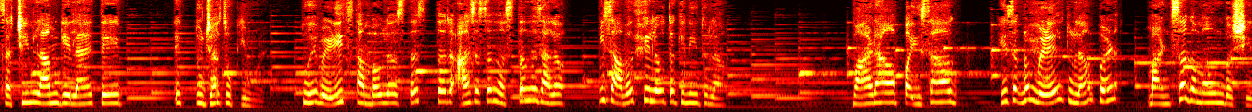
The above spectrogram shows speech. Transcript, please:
सचिन लांब गेलाय ते ते तुझ्या चुकीमुळे. तू हे वेळीच थांबवलं असतंस तर आज असं नसतं ना झालं. मी सावध केलं होतं की नाही तुला? वाडा पैसा हे सगळं मिळेल तुला पण माणसं गमावून बसशील.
